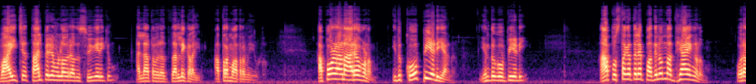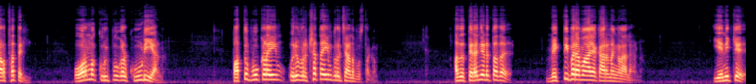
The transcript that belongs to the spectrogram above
വായിച്ച് താല്പര്യമുള്ളവർ അത് സ്വീകരിക്കും അല്ലാത്തവർ അത് തള്ളിക്കളയും. അത്ര മാത്രമേ ഉള്ളൂ അപ്പോഴാണ് ആരോപണം. ഇത് കോപ്പിയടിയാണ്. എന്ത് കോപ്പിയടി? ആ പുസ്തകത്തിലെ പതിനൊന്ന് അധ്യായങ്ങളും ഒരർത്ഥത്തിൽ ഓർമ്മക്കുറിപ്പുകൾ കൂടിയാണ്. പത്ത് പൂക്കളെയും ഒരു വൃക്ഷത്തെയും കുറിച്ചാണ് പുസ്തകം. അത് തിരഞ്ഞെടുത്തത് വ്യക്തിപരമായ കാരണങ്ങളാലാണ്. എനിക്ക്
